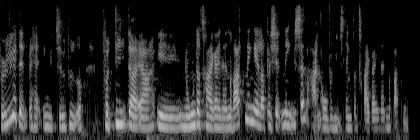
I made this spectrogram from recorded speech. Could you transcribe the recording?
følge den behandling, vi tilbyder, fordi der er øh, nogen, der trækker i en anden retning, eller patienten egentlig selv har en overbevisning, der trækker i en anden retning.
